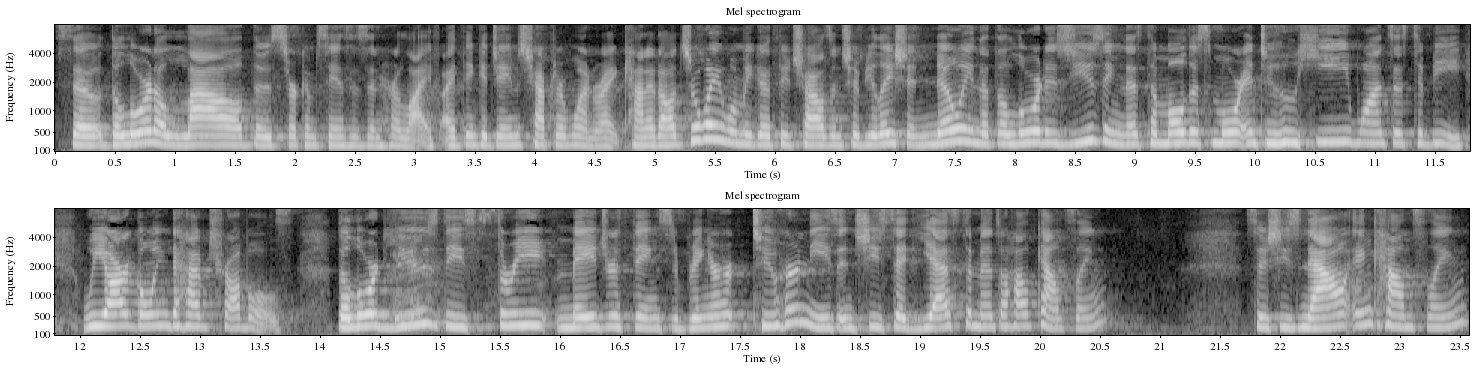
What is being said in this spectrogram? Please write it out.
So the Lord allowed those circumstances in her life. I think of James chapter 1, right? Count it all joy when we go through trials and tribulation, knowing that the Lord is using this to mold us more into who He wants us to be. We are going to have troubles. The Lord used these three major things to bring her to her knees, and she said yes to mental health counseling. So she's now in counseling.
